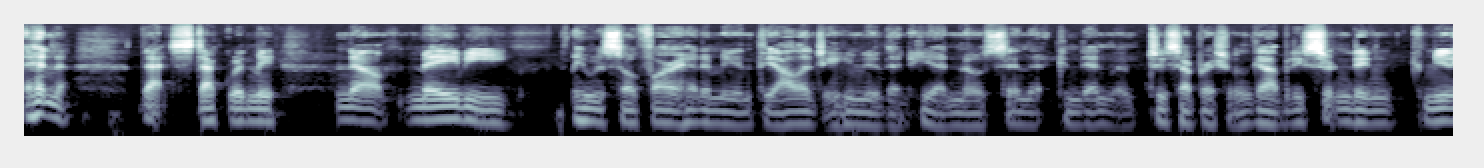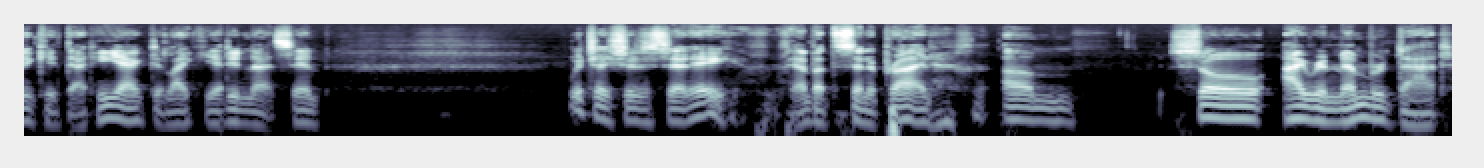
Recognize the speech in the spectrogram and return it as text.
And that stuck with me. Now, maybe he was so far ahead of me in theology, he knew that he had no sin that condemned him to separation with God, but he certainly didn't communicate that. He acted like he did not sin, which I should have said, Hey, how about the sin of pride? Um, so I remembered that.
